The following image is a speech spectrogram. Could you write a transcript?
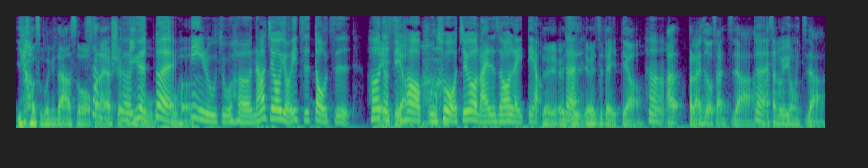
一号主播跟大家说，我本来要选蜜乳组合，蜜乳组合，然后结果有一只豆子喝的时候不错，结果来的时候雷掉。对，有一只有一只雷掉。嗯，啊，本来是有三只啊，对，啊、上个月用一只啊。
